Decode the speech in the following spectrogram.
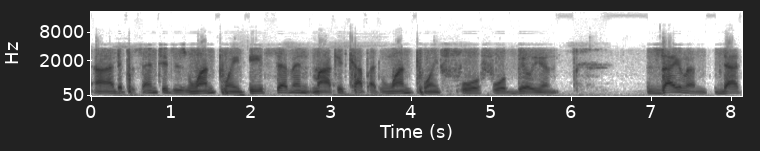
Uh, the percentage is 1.87. Market cap at 1.44 billion. Xylem, that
